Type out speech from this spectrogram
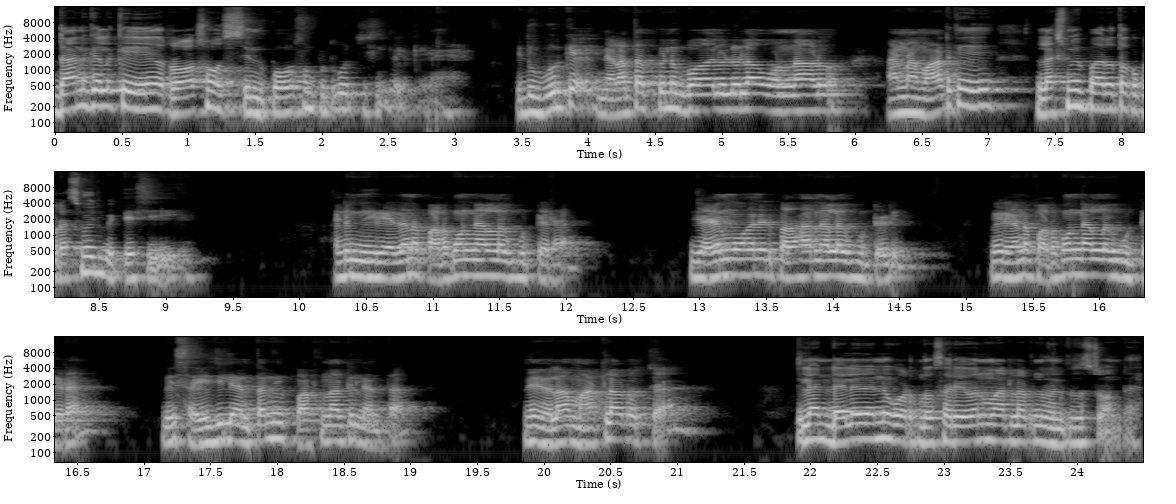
దానికి వీళ్ళకి రోషం వచ్చింది పౌరుషం పుట్టుకొచ్చేసింది వీళ్ళకి. ఇది ఊరికే నెల తప్పిన బాలుడులా ఉన్నాడు అన్న మాటకి లక్ష్మీ పార్వతి ఒక ప్రశ్న మీద పెట్టేసి అంటే మీరు ఏదైనా పదకొండు నెలలకు పుట్టారా? జగన్మోహన్ రెడ్డి పదహారు నెలలకు పుట్టాడు. మీరు ఏమైనా పదకొండు నెలలకు పుట్టారా? మీ సైజులు ఎంత? మీ పర్సనాలిటీలు ఎంత? మేము ఇలా మాట్లాడవచ్చా ఇలాంటి డైలాగ్ అన్నీ కొడుతుంది? ఒకసారి ఏమైనా మాట్లాడుతుందో వినిపిస్తూ ఉంటాయి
